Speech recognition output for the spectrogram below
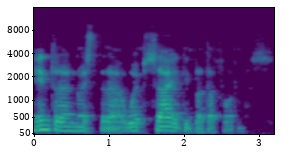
Entra en nuestra website y plataformas.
